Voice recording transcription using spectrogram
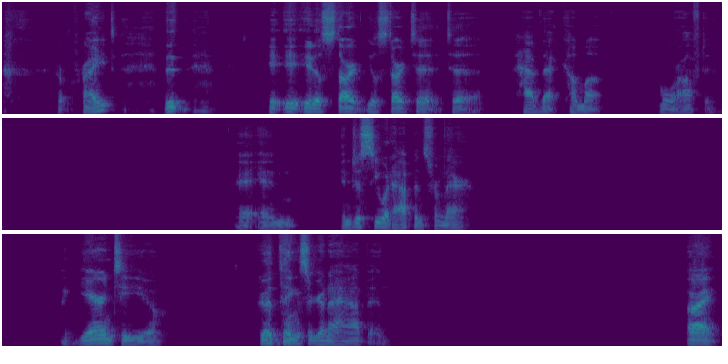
right? it, it, will start. You'll start to to have that come up more often, and and just see what happens from there. I guarantee you, good things are going to happen. All right.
